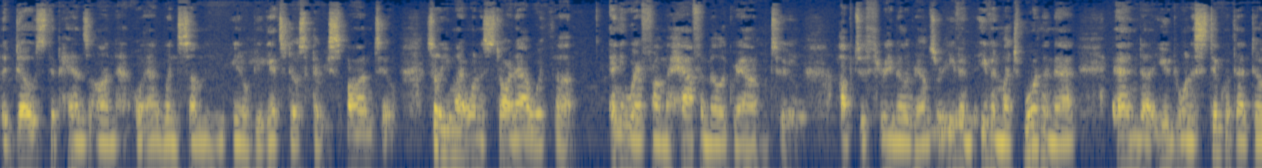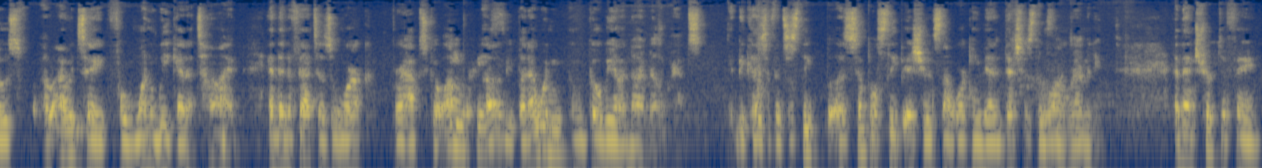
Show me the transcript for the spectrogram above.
The dose depends on when someone you know gets dose that they respond to. So you might want to start out with. Anywhere from a half a milligram to up to three milligrams, or even even much more than that. And uh, you'd want to stick with that dose. I would say for one week at a time, and then if that doesn't work, perhaps go up. Uh, but I wouldn't go beyond nine milligrams because if it's a sleep a simple sleep issue, it's not working. Then that's just the wrong remedy. And then tryptophan.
